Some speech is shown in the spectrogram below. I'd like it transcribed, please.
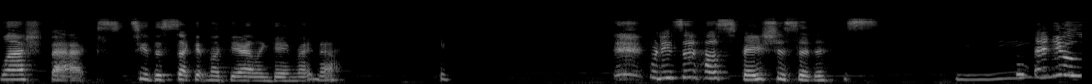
flashbacks to the second Monkey Island game right now. when he said how spacious it is. Hmm. And you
